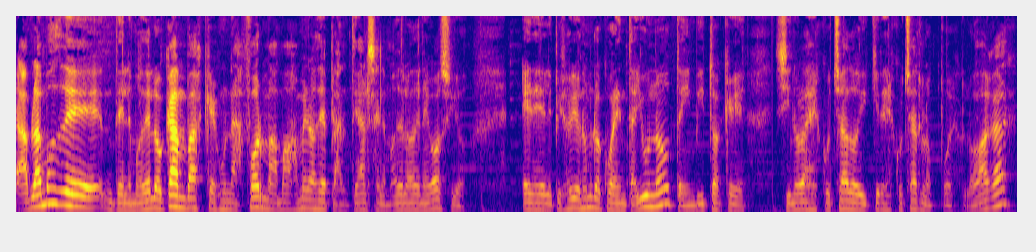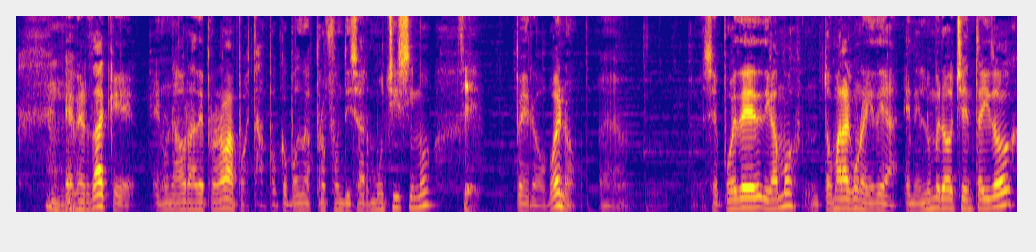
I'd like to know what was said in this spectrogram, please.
Hablamos del modelo Canvas, que es una forma más o menos de plantearse el modelo de negocio en el episodio número 41. Te invito a que si no lo has escuchado y quieres escucharlo, pues lo hagas. Es verdad que en una hora de programa pues tampoco podemos profundizar muchísimo. Sí. pero bueno, eh, se puede, digamos, tomar alguna idea. En el número 82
